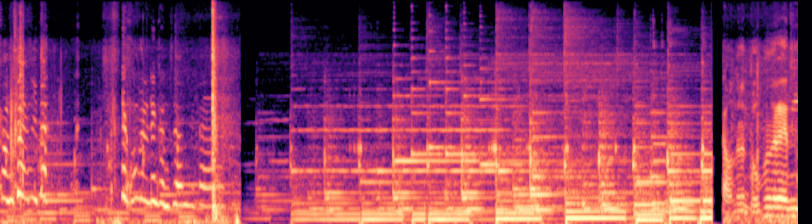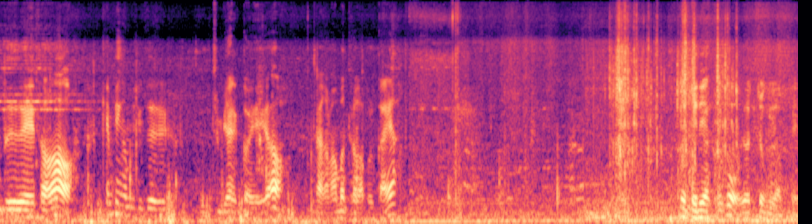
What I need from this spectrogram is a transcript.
감사합니다. 태군별님 감사합니다. 오늘은 노브랜드에서 캠핑 음식을 준비할 거예요. 자, 그럼 한번 들어가 볼까요? 또 대리야 끄고 이쪽이 옆에.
